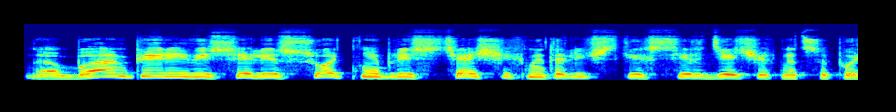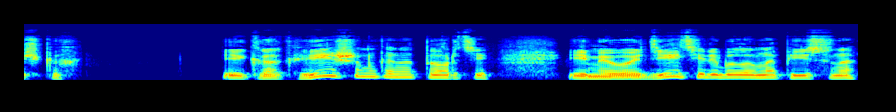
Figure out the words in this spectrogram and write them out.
На бампере висели сотни блестящих металлических сердечек на цепочках, и, как вишенка на торте, имя водителя было написано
